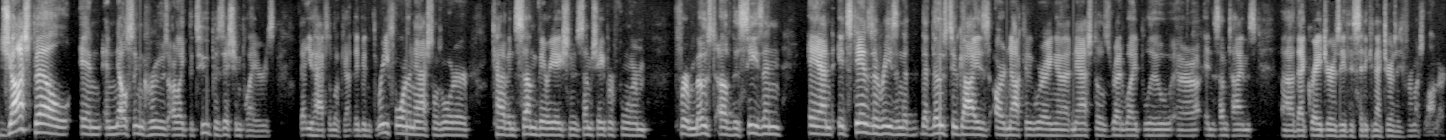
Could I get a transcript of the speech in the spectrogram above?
Josh Bell and and Nelson Cruz are like the two position players that you have to look at. They've been three, four in the Nationals order, kind of in some variation, in some shape or form for most of the season. And it stands to reason that, that those two guys are not going to be wearing a Nationals red, white, blue, uh, and sometimes uh, that gray jersey, the City Connect jersey, for much longer.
